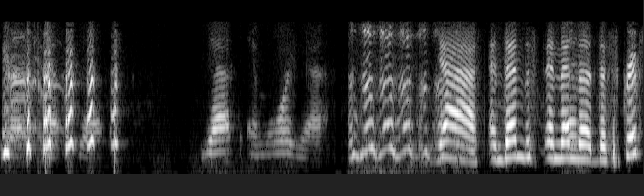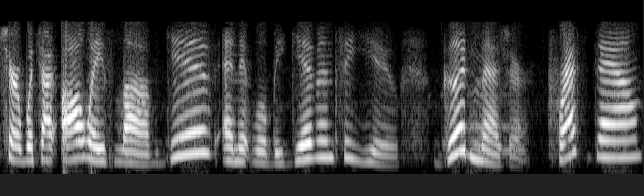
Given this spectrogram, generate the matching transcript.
yes, yes, yes. yes and more yes. yes, and then the and then the the scripture which I always love, give and it will be given to you. Good mm-hmm. measure, pressed down,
